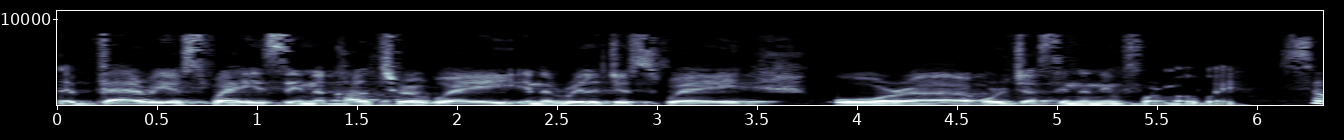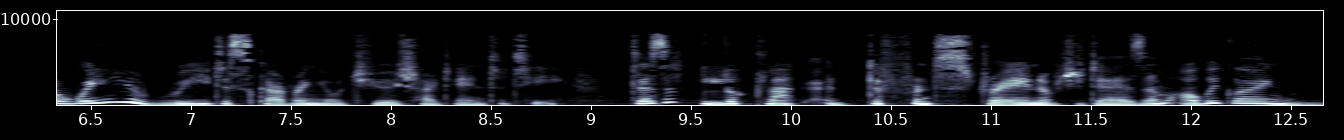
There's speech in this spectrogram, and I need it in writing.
various ways, in a cultural way, in a religious way, or uh, or just in an informal way. So when you're rediscovering your Jewish identity, does it look like a different strain of Judaism? Are we going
